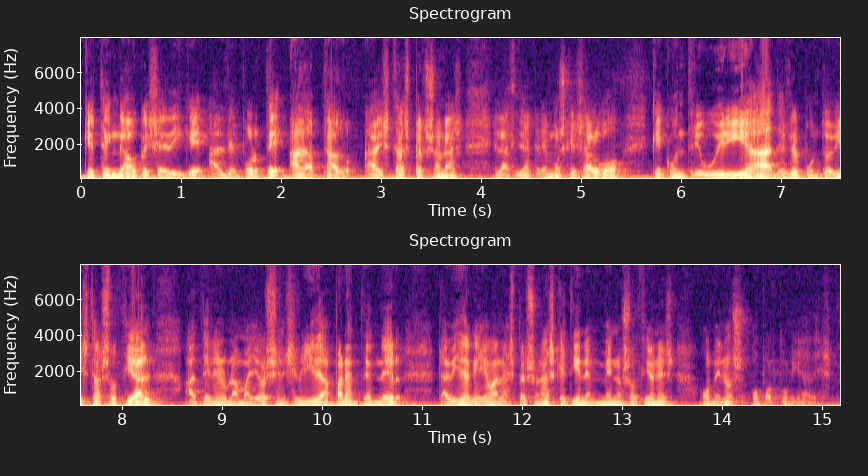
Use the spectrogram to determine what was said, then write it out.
que tenga o que se dedique al deporte adaptado a estas personas en la ciudad. Creemos que es algo que contribuiría desde el punto de vista social a tener una mayor sensibilidad para entender la vida que llevan las personas que tienen menos opciones o menos oportunidades.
